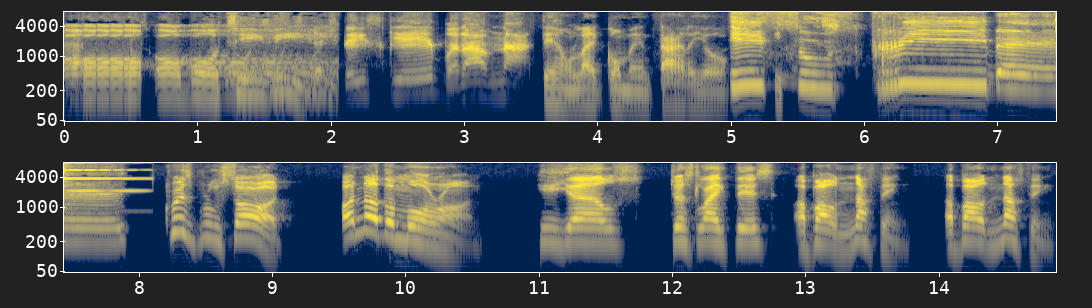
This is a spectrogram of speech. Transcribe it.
Oh, oh, boy, TV. They scared, but I'm not. They don't like comentario. Y suscribe. Chris Broussard, another moron. He yells just like this about nothing, about nothing.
